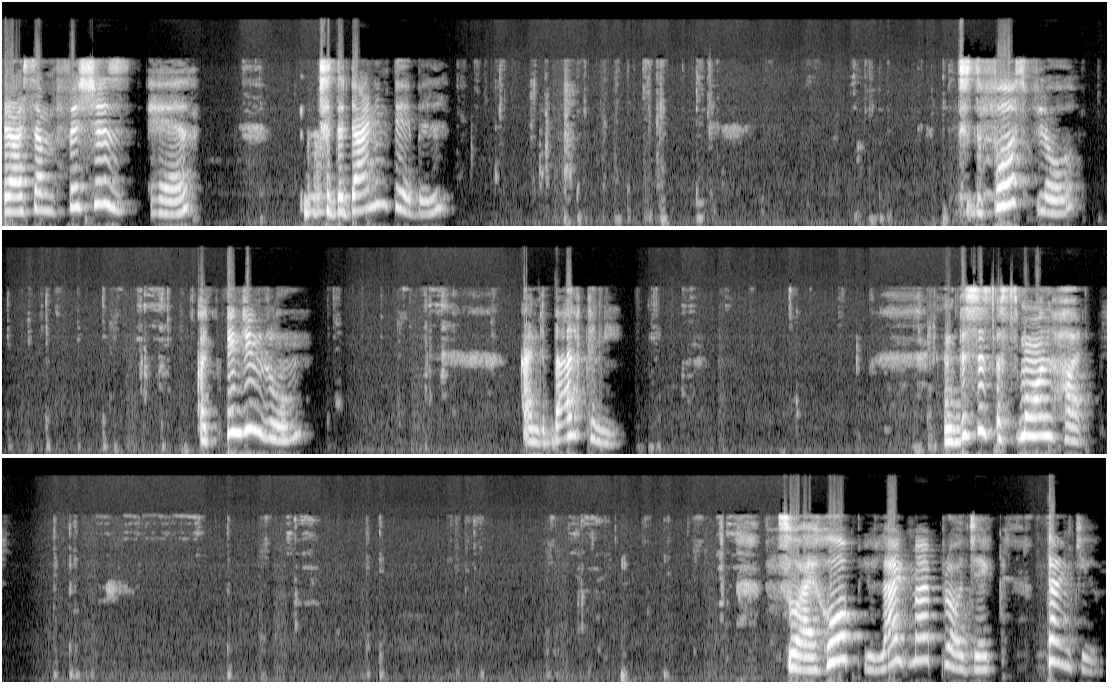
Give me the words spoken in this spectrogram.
There are some fishes here. To the dining table. This is the first floor. A changing room and a balcony. And this is a small hut. So I hope you liked my project. Thank you.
